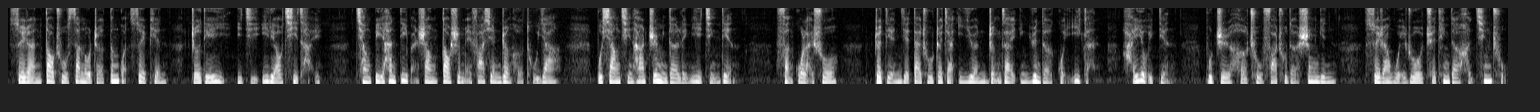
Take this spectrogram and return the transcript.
虽然到处散落着灯管碎片。折叠椅以及医疗器材，墙壁和地板上倒是没发现任何涂鸦，不像其他知名的灵异景点。反过来说，这点也带出这家医院仍在营运的诡异感。还有一点，不知何处发出的声音，虽然微弱，却听得很清楚。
